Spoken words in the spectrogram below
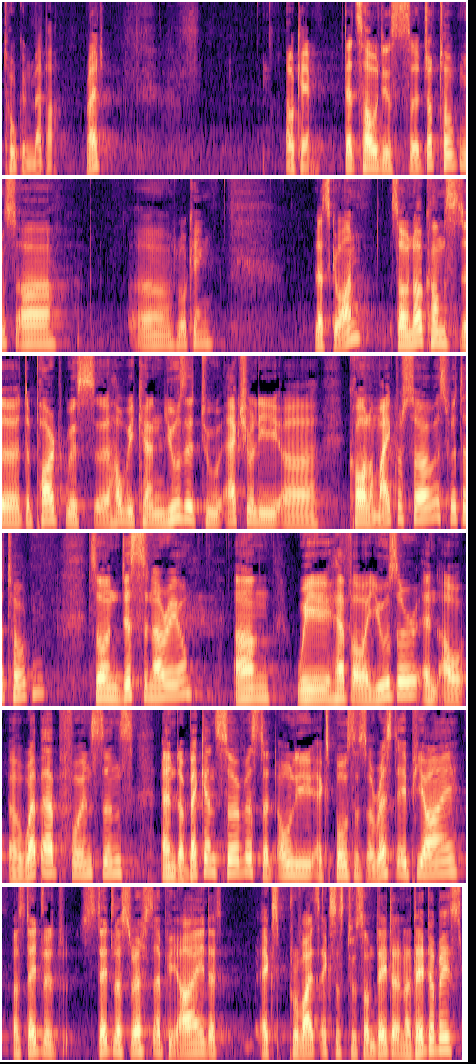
token mapper, right? Okay, that's how these uh, JWT tokens are uh, looking. Let's go on. So now comes the, the part with uh, how we can use it to actually uh, call a microservice with the token. So in this scenario, um, we have our user and our uh, web app, for instance, and a backend service that only exposes a REST API, a stateless, stateless REST API that provides access to some data in a database.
